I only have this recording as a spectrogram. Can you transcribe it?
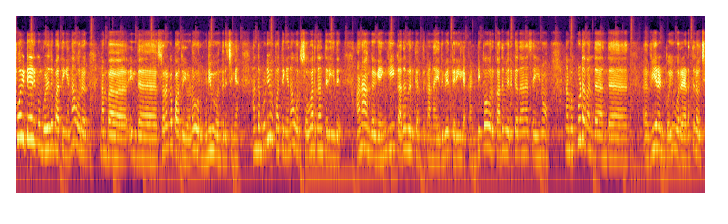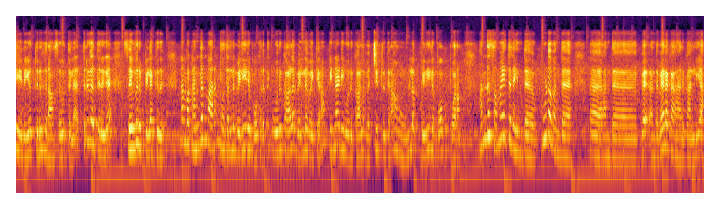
போயிட்டே இருக்கும் பொழுது பார்த்தீங்கன்னா ஒரு நம்ம இந்த சுரங்கப்பாதையோட ஒரு முடிவு வந்துருச்சுங்க. அந்த முடிவு பார்த்தீங்கன்னா ஒரு சுவர் தான் தெரியுது. ஆனால் அங்கே எங்கேயும் கதவு இருக்கிறதுக்கான இதுவே தெரியல. கண்டிப்பாக ஒரு கதவு இருக்க தானே செய்யணும். நம்ம கூட வந்த அந்த வீரன் போய் ஒரு இடத்துல வச்சு எதையோ திருகுறான் செவுத்துல. திருக திருக செவுரு பிளக்குது. நம்ம கந்தன்மாரன் முதல்ல வெளியில் போகிறதுக்கு ஒரு காலை வெளில வைக்கிறான். பின்னாடி ஒரு காலை வச்சுட்டு இருக்கிறான். அவன் உள்ள வெளியில் போக போகிறான் அந்த சமயத்தில் இந்த கூட வந்த அந்த வே- அந்த வேலைக்காரன் இருக்கான் இல்லையா?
